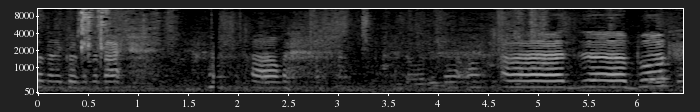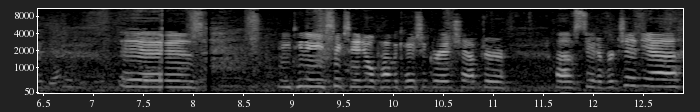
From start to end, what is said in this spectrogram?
And then it goes in the back. Um, uh, the book is 1886 Annual Convocation Grand Chapter of State of Virginia.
